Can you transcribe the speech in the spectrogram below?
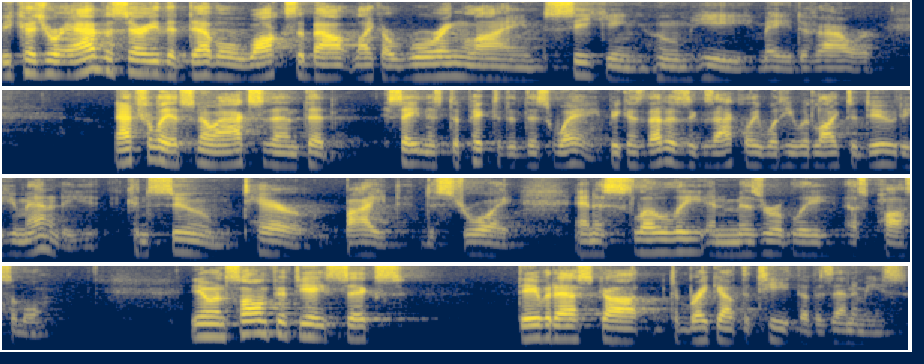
because your adversary, the devil, walks about like a roaring lion, seeking whom he may devour. Naturally, it's no accident that Satan is depicted in this way, because that is exactly what he would like to do to humanity consume, tear, bite, destroy, and as slowly and miserably as possible. You know, in Psalm 58 6, David asked God to break out the teeth of his enemies.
